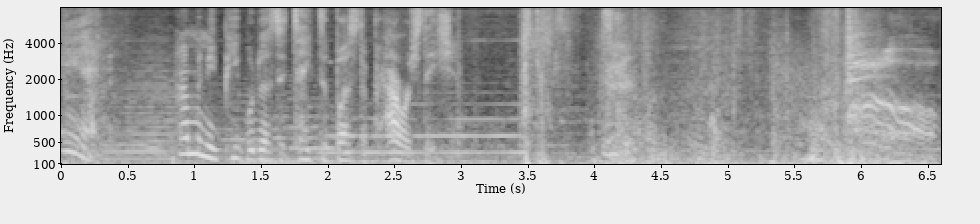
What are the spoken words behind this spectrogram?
Man, how many people does it take to bust a power station? Oh!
